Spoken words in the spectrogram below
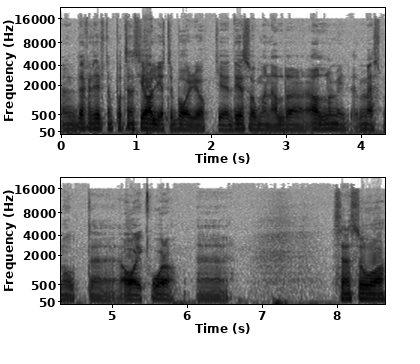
en, definitivt en potential i Göteborg och eh, det såg man allra, allra mest mot eh, AIK. Då. Eh, sen så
